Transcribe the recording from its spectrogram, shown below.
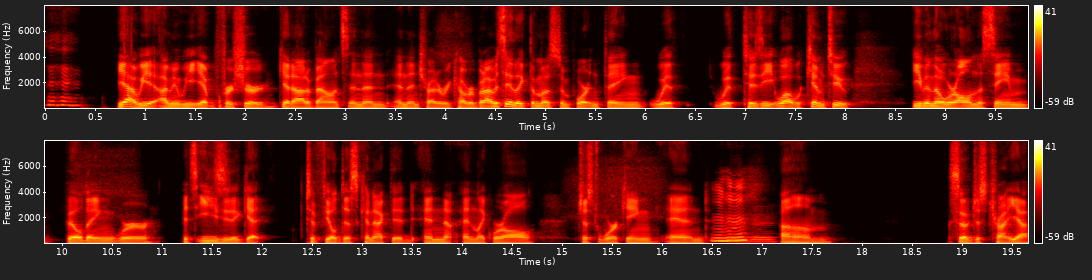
yeah. We, I mean, we yeah, for sure get out of balance and then and then try to recover. But I would say like the most important thing with with Tizzy, well, with Kim too, even though we're all in the same building, where it's easy to get to feel disconnected and and like we're all just working and Mm-hmm. Mhm. um so just try yeah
